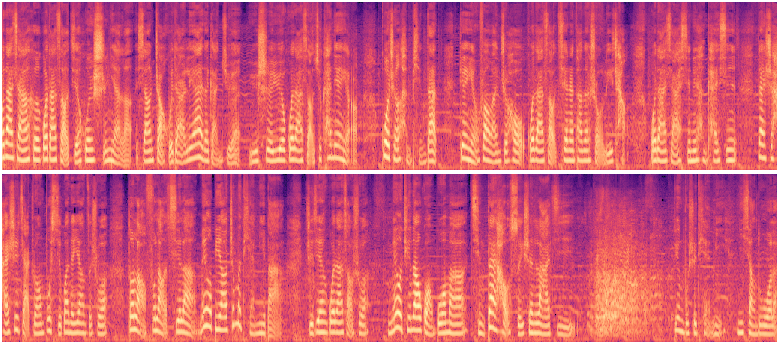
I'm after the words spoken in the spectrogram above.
郭大侠和郭大嫂结婚十年了，想找回点恋爱的感觉，于是约郭大嫂去看电影。过程很平淡。电影放完之后，郭大嫂牵着他的手离场，郭大侠心里很开心，但是还是假装不习惯的样子说：“都老夫老妻了，没有必要这么甜蜜吧？”只见郭大嫂说：“你没有听到广播吗？请带好随身垃圾。”并不是甜蜜，你想多了。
